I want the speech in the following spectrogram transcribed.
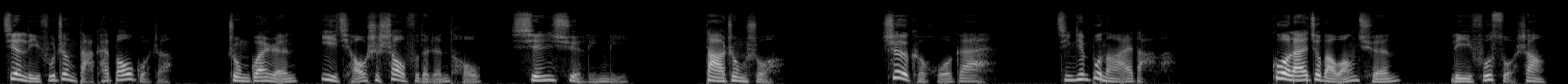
见李福正打开包裹着，众官人一瞧是少妇的人头，鲜血淋漓。大众说：“这可活该，今天不能挨打了。”过来就把王权、李福锁上，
